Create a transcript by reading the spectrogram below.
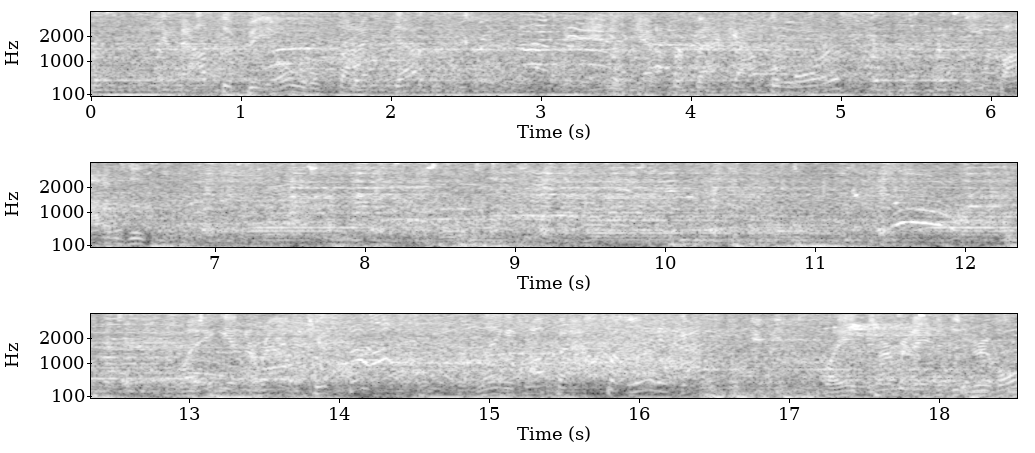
Morris out to Beal, little sidestep. Daniel Gafford back out to Morris. He bottoms of. Play getting around Kispert. Laying it up and out, but Looney got Play terminated the dribble.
